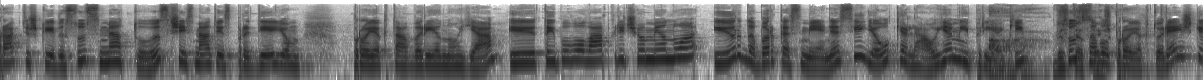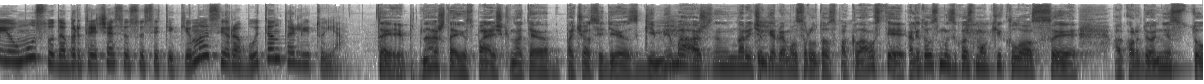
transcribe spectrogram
praktiškai visus metus. Šiais metais pradėjom projektą Varienoje. Tai buvo lapkričio mėnuo ir dabar kas mėnesį jau keliaujam į priekį Aha, su savo aišku. projektu. Reiškia, jau mūsų dabar trečiasis susitikimas yra būtent Alytuje. Taip, na štai jūs paaiškinote pačios idėjos gimimą. Aš norėčiau gerbiamus Rūtos paklausti. Lietuvos muzikos mokyklos e, akordeonistų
